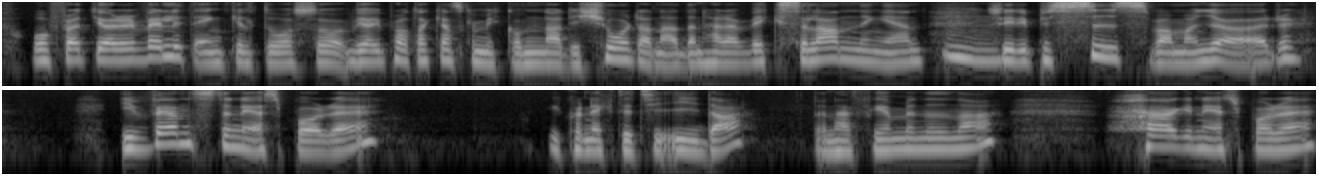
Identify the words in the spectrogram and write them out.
Och för att göra det väldigt enkelt då, så vi har ju pratat ganska mycket om Nadi den här växelandningen, mm. så är det precis vad man gör. I vänster näsborre är connected till Ida, den här feminina. Höger näsborre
